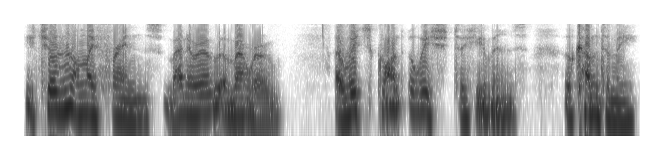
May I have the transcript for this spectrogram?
These children are my friends, Manaru and Maru. I wish, grant a wish to humans who come to me.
